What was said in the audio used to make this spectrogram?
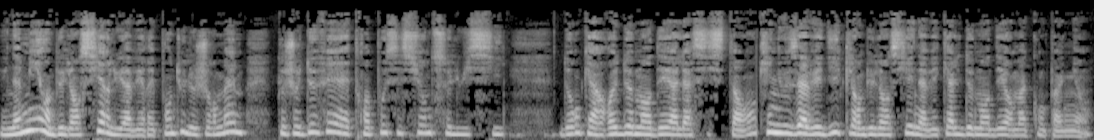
Une amie ambulancière lui avait répondu le jour même que je devais être en possession de celui-ci, donc à redemander à l'assistant, qui nous avait dit que l'ambulancier n'avait qu'à le demander en m'accompagnant,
